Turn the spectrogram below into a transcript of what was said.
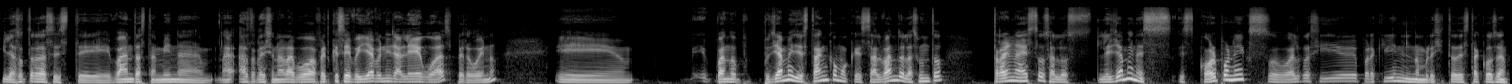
y las otras este, bandas también a, a, traicionar a Boba Fett, que se veía venir a leguas, pero bueno. Eh, cuando pues ya medio están como que salvando el asunto, traen a estos, a los, ¿les llaman Scorponex o algo así? Eh, por aquí viene el nombrecito de esta cosa.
